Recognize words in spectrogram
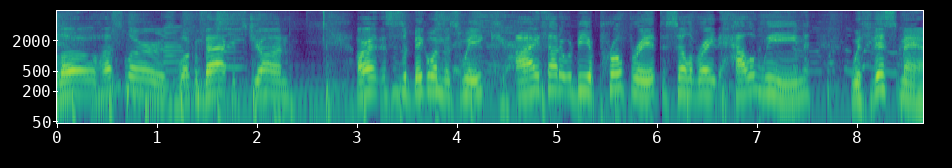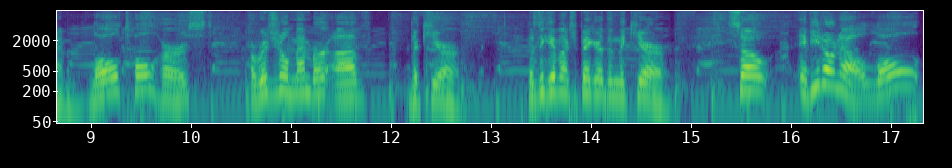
Hello, hustlers. Welcome back. It's John. All right, this is a big one this week. I thought it would be appropriate to celebrate Halloween with this man, Lol Tolhurst, original member of The Cure. Doesn't get much bigger than The Cure. So, if you don't know, Lol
